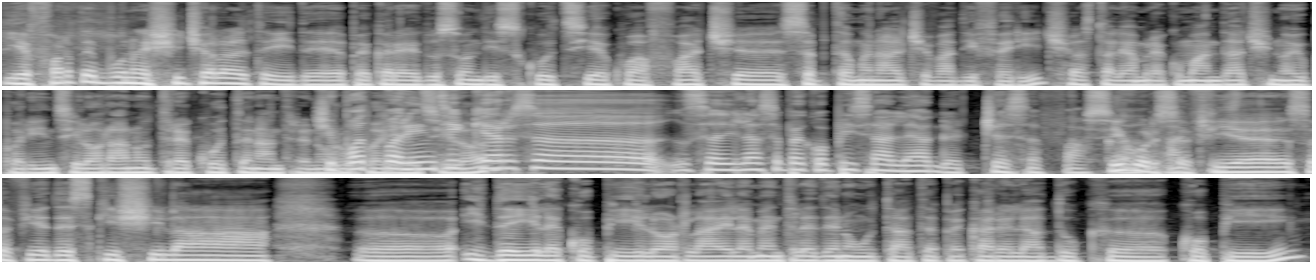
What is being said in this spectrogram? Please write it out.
E foarte bună și cealaltă idee pe care ai dus-o în discuție cu a face săptămânal ceva diferit și asta le-am recomandat și noi părinților anul trecut în antrenorul Și pot părinților. părinții chiar să, să-i lasă pe copii să aleagă ce să facă. Sigur, să fie, să fie deschiși și la uh, ideile copiilor, la elementele de noutate pe care le aduc uh, copiii.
